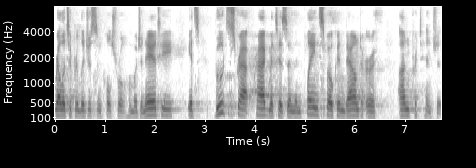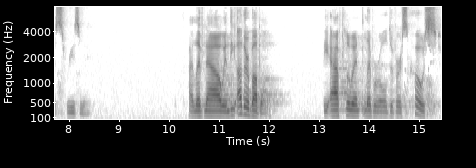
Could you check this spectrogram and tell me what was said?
relative religious and cultural homogeneity, its bootstrap pragmatism and plain spoken, down to earth, unpretentious reasoning. I live now in the other bubble, the affluent, liberal, diverse coast.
